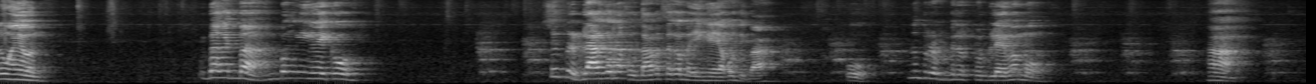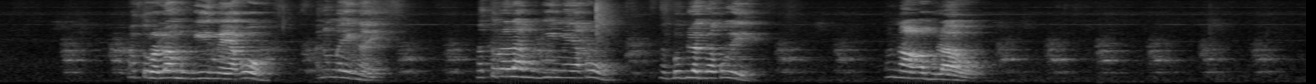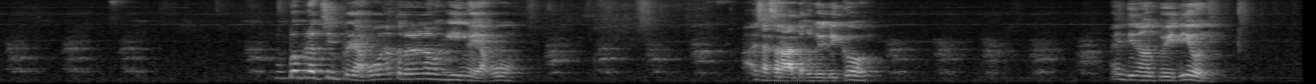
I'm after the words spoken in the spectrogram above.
Ano ngayon? Bakit ba? Ano bang ingay ko? Siyempre, vlogger ako. Dapat talaga maingay ako, di ba? Oh, ano pro- pro- problema mo? Ha? Natural lang, mag-iingay ako. Anong maingay? Natural lang, mag-iingay ako. Nagbablog ako eh. Ano nakakabulaho? Nagbablog siyempre ako. Natural na mag-iingay ako. Ay, sasarado ko bibig ko. Ay, hindi naman pwede yun.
